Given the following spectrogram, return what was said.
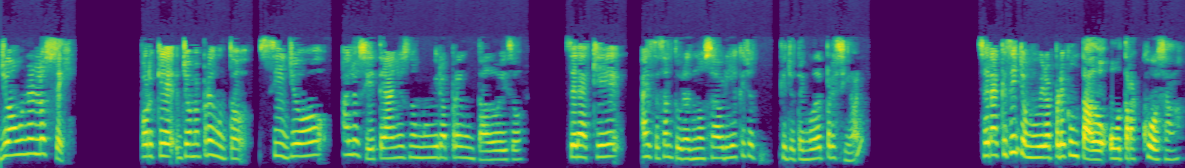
Yo aún no lo sé, porque yo me pregunto, si yo a los siete años no me hubiera preguntado eso, ¿será que a estas alturas no sabría que yo, que yo tengo depresión? ¿Será que si yo me hubiera preguntado otra cosa,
